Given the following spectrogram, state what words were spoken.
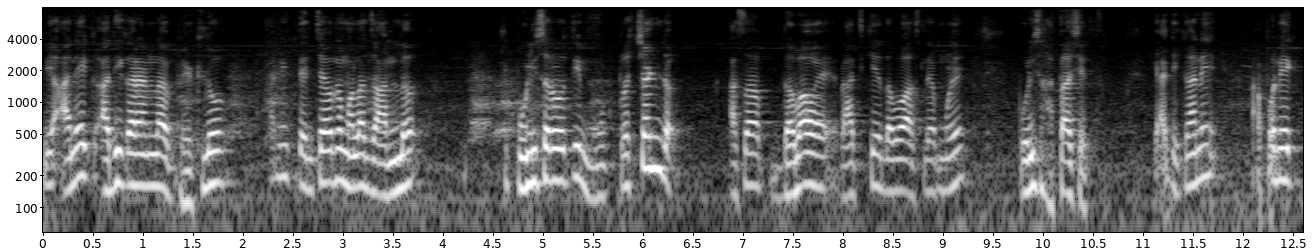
मी अनेक अधिकाऱ्यांना भेटलो आणि त्यांच्यावरनं मला जाणलं. की पोलिसांवरती मो प्रचंड असा दबाव आहे राजकीय दबाव असल्यामुळे पोलीस हताश आहेत. या ठिकाणी आपण एक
